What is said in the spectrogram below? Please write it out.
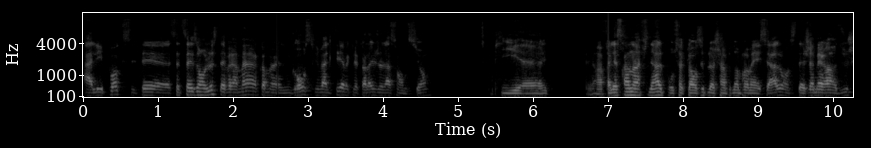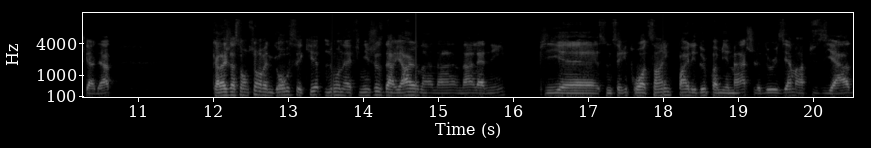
à l'époque, c'était cette saison-là, c'était vraiment comme une grosse rivalité avec le Collège de l'Assomption. Puis il fallait se rendre en finale pour se classer pour le championnat provincial. On ne s'était jamais rendu jusqu'à date. Collège d'Assomption avait une grosse équipe. Nous, on a fini juste derrière dans, l'année. Puis euh, c'est une série 3 de 5, perd les deux premiers matchs, le deuxième en fusillade.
